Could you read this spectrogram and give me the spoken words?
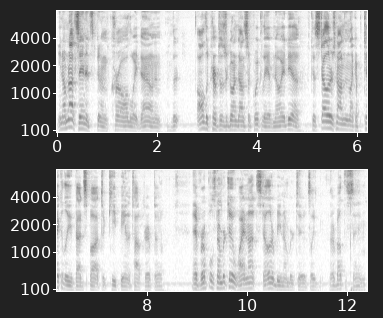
You know, I'm not saying it's to crawl all the way down. And all the cryptos are going down so quickly. I have no idea because Stellar's not in like a particularly bad spot to keep being a top crypto. If Ripple's number two, why not Stellar be number two? It's like they're about the same.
